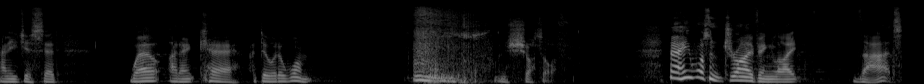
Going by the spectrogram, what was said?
And he just said, Well, I don't care. I do what I want. and shot off. Now, he wasn't driving like that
